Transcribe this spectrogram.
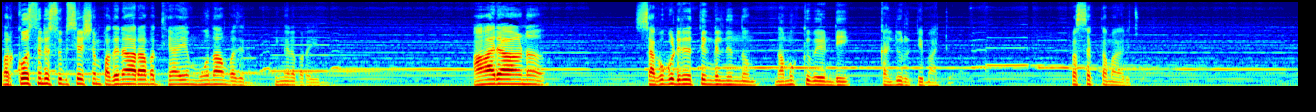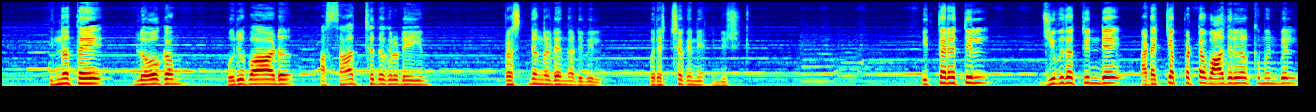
മർക്കോസിന്റെ സുവിശേഷം പതിനാറാം അധ്യായം മൂന്നാം വചനം ഇങ്ങനെ പറയുന്നു. ആരാണ് ശവകുടീരത്തിങ്കിൽ നിന്നും നമുക്ക് വേണ്ടി കല്ലുരുട്ടി മാറ്റുക? പ്രസക്തമായൊരു ചോദ്യം. ഇന്നത്തെ ലോകം ഒരുപാട് അസാധ്യതകളുടെയും പ്രശ്നങ്ങളുടെയും നടുവിൽ ഒരു രക്ഷകനെ അന്വേഷിക്കും ഇത്തരത്തിൽ ജീവിതത്തിന്റെ അടയ്ക്കപ്പെട്ട വാതിലുകൾക്ക് മുൻപിൽ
